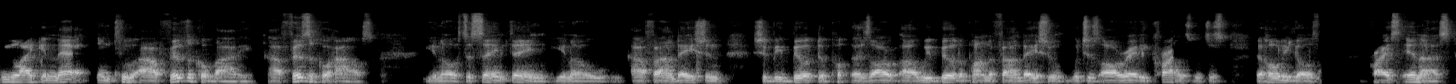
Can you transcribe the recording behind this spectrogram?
we liken that into our physical body, our physical house, you know, it's the same thing. You know, our foundation should be built as our, uh, we build upon the foundation, which is already Christ, which is the Holy Ghost, Christ in us,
